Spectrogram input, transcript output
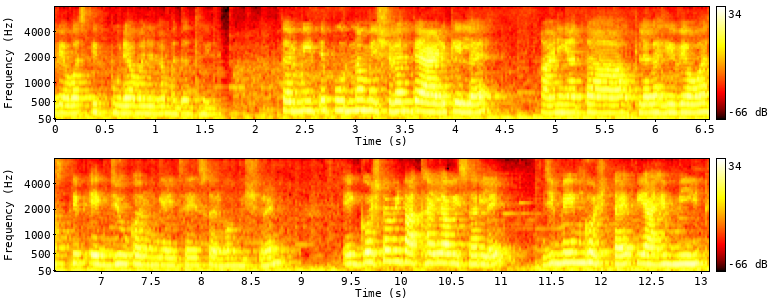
व्यवस्थित पुऱ्या बनायला मदत होईल. तर मी इथे पूर्ण मिश्रण ते ॲड केलं आहे आणि आता आपल्याला हे व्यवस्थित एकजीव करून घ्यायचं आहे सर्व मिश्रण. एक गोष्ट मी टाकायला विसरले. जी मेन गोष्ट आहे ती आहे मीठ.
